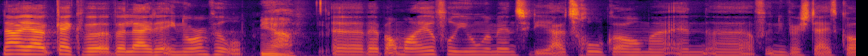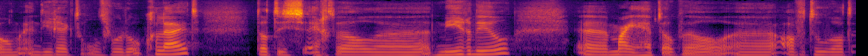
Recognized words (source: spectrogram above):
Nou ja, kijk, we, we leiden enorm veel op. Ja, Eh, we hebben allemaal heel veel jonge mensen die uit school komen en eh, of universiteit komen en direct door ons worden opgeleid. Dat is echt wel eh, het merendeel. Maar je hebt ook wel af en toe wat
